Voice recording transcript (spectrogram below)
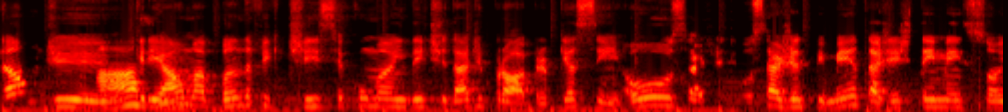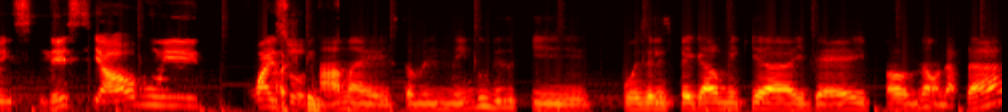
Não de Ah, criar sim. uma banda fictícia com uma identidade própria. Porque assim, o Sargento, o Sargento Pimenta, a gente tem menções nesse álbum e quais Acho outros? Ah, mas também nem duvido que depois eles pegaram meio que a ideia e falaram, não, dá pra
